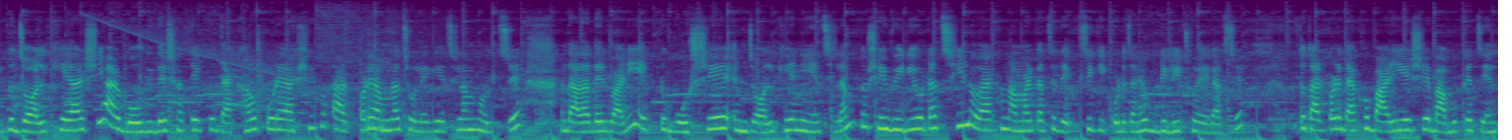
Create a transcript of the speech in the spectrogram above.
একটু জল খেয়ে আসি আর বৌদিদের সাথে একটু দেখাও করে আসি। তো তারপরে আমরা চলে গিয়েছিলাম হচ্ছে দাদাদের বাড়ি, একটু বসে জল খেয়ে নিয়েছিলাম। তো সেই ভিডিওটা ছিল, এখন আমার কাছে দেখছি কি করে, যাই হোক ডিলিট হয়ে গেছে। তো তারপরে দেখো বাড়ি এসে বাবুকে চেঞ্জ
